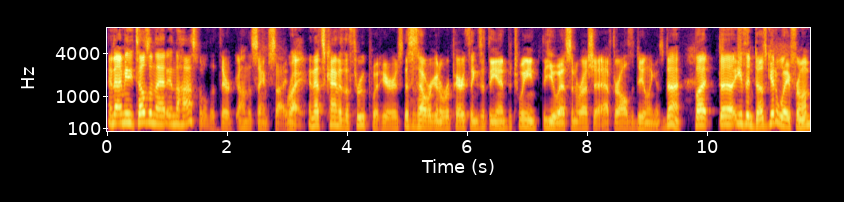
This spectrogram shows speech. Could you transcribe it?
And I mean, he tells them that in the hospital that they're on the same side. Right. And that's kind of the throughput here is this is how we're going to repair things at the end between the U.S. and Russia after all the dealing is done. But uh, Ethan does get away from him.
